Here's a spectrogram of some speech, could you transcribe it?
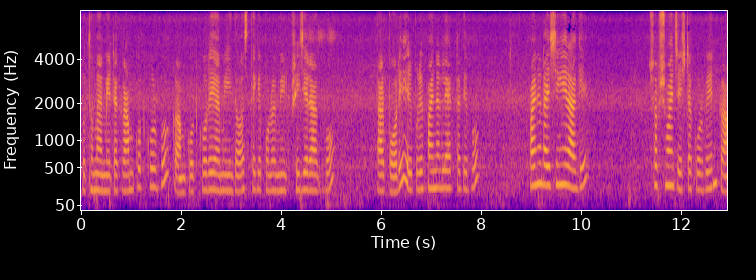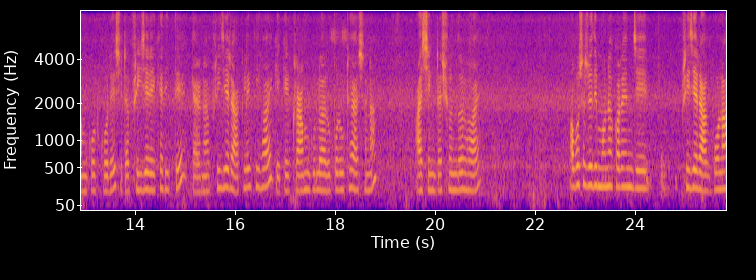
প্রথমে আমি এটা ক্রাম কোট করব। ক্রাম কোট করে আমি 10 থেকে পনেরো মিনিট ফ্রিজে রাখব। তারপরে এরপরে ফাইনাল লেয়ারটা দেব। ফাইনাল আইসিংয়ের আগে সব সময় চেষ্টা করবেন ক্রাম কোট করে সেটা ফ্রিজে রেখে দিতে। কেননা ফ্রিজে রাখলে কি হয়, কেকের ক্রামগুলো আর উপরে উঠে আসে না। আইসিংটা সুন্দর হয়। অবশ্য যদি মনে করেন যে ফ্রিজে রাখব না,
